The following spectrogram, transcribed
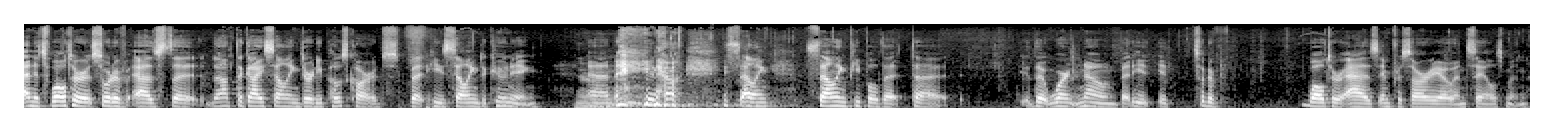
And it's Walter sort of as the not the guy selling dirty postcards, but he's selling de Kooning, yeah. and you know, he's selling selling people that uh, that weren't known. But it sort of Walter as impresario and salesman,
